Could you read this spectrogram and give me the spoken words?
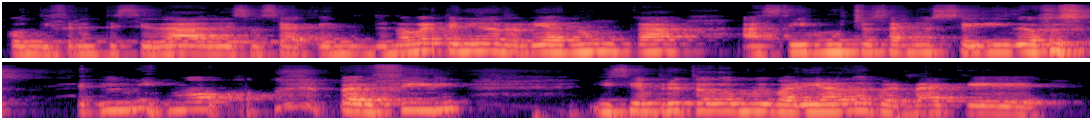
con diferentes edades, o sea, que no haber tenido en realidad nunca así muchos años seguidos el mismo perfil y siempre todo muy variado, es verdad que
